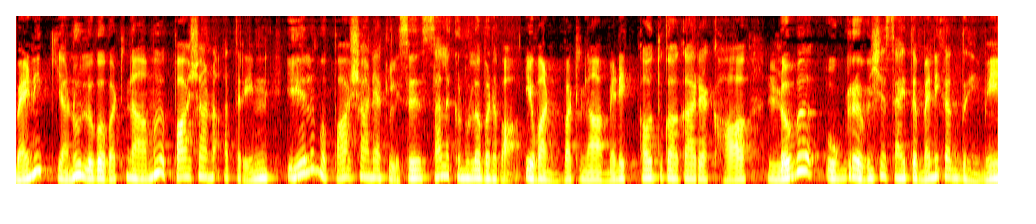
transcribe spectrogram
මැණික් යනු ලොව වටිනාම පාෂාණ අතරින් ඉහළම පාෂාණයක් ලෙස සලකනු ලබනවා. එවන් වටිනා මැණික් කෞතුකාකාරයක් හා ලොව උග්‍ර විෂ සහිත මැණිකක්ද හිමි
